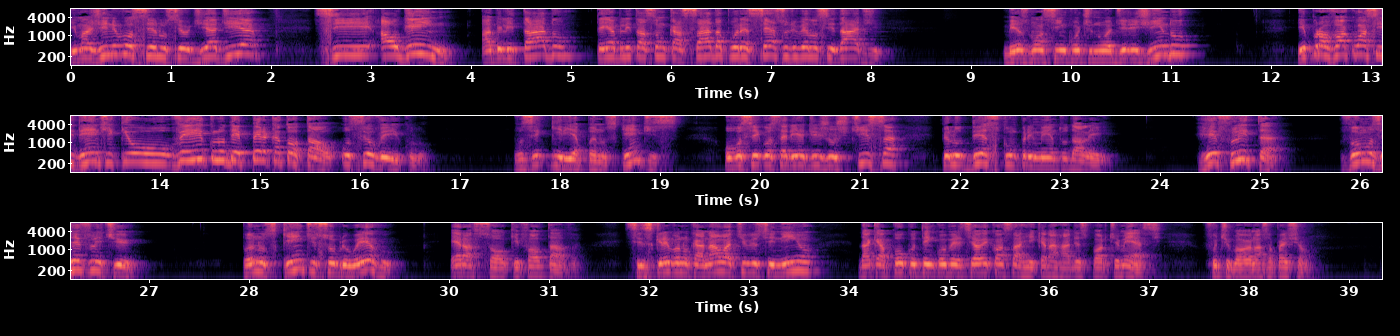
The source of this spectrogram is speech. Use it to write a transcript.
Imagine você no seu dia a dia se alguém habilitado tem habilitação cassada por excesso de velocidade. Mesmo assim, continua dirigindo e provoca um acidente que o veículo dê perca total, o seu veículo. Você queria panos quentes? Ou você gostaria de justiça pelo descumprimento da lei. Reflita, vamos refletir. Panos quentes sobre o erro era só o que faltava. Se inscreva no canal, ative o sininho. Daqui a pouco tem comercial e Costa Rica na Rádio Esporte MS. Futebol é nossa paixão.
